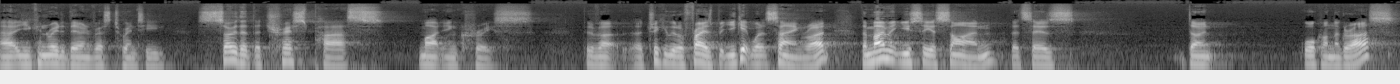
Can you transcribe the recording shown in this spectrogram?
uh, you can read it there in verse 20, so that the trespass might increase. Bit of a, a tricky little phrase, but you get what it's saying, right? The moment you see a sign that says, don't walk on the grass,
